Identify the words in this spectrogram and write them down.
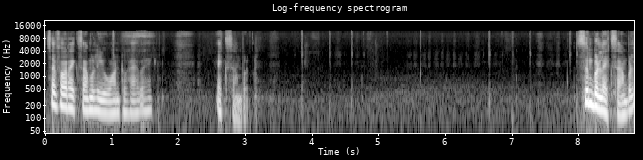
So, for example, you want to have a example. Simple example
